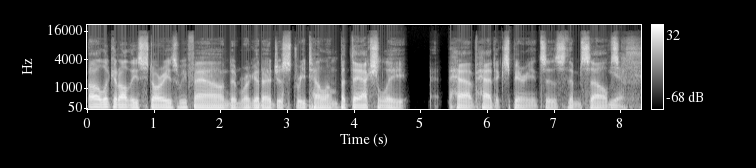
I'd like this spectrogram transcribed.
oh, look at all these stories we found and we're going to just retell them, but they actually have had experiences themselves yes,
